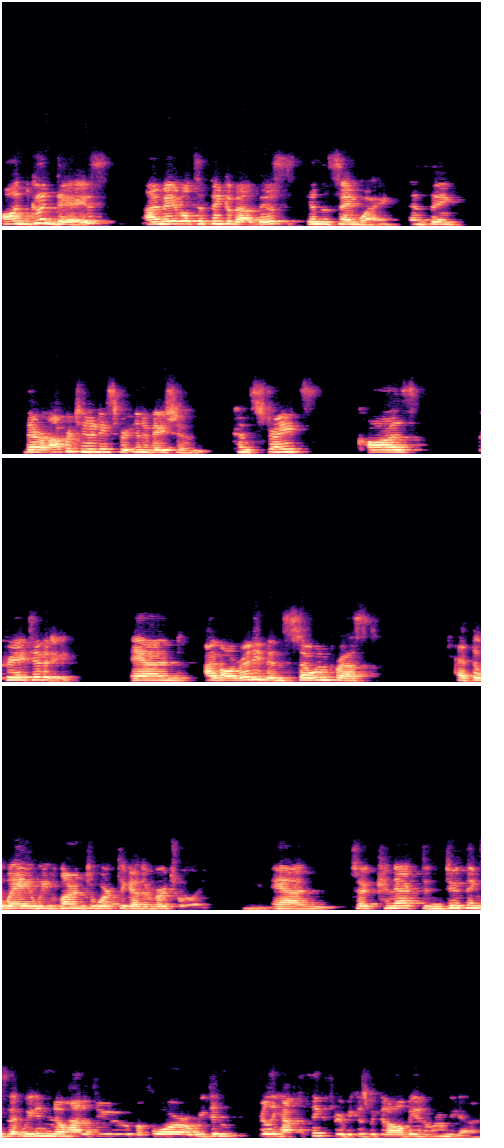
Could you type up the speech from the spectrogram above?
on good days, I'm able to think about this in the same way and think there are opportunities for innovation. Constraints cause creativity. And I've already been so impressed at the way we've learned to work together virtually mm. and to connect and do things that we didn't know how to do before or we didn't really have to think through because we could all be in a room together.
